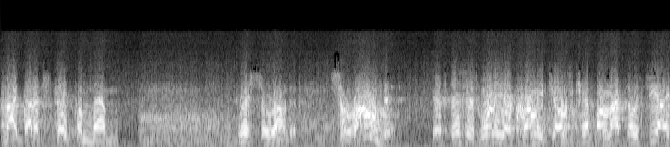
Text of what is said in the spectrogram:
and I got it straight from them. We're surrounded. Surrounded? If this is one of your crummy jokes, Kip, I'll knock those GI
